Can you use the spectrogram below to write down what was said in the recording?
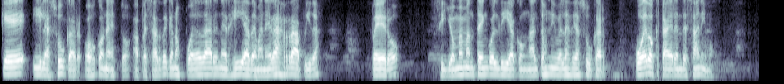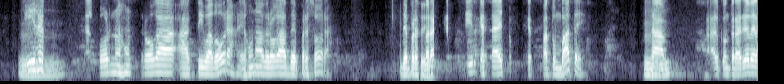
que, y el azúcar, ojo con esto, a pesar de que nos puede dar energía de manera rápida, pero si yo me mantengo el día con altos niveles de azúcar, puedo caer en desánimo. Y mm. el alcohol no es una droga activadora, es una droga depresora. Depresora quiere decir que está hecho para tumbate. O sea, al contrario de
